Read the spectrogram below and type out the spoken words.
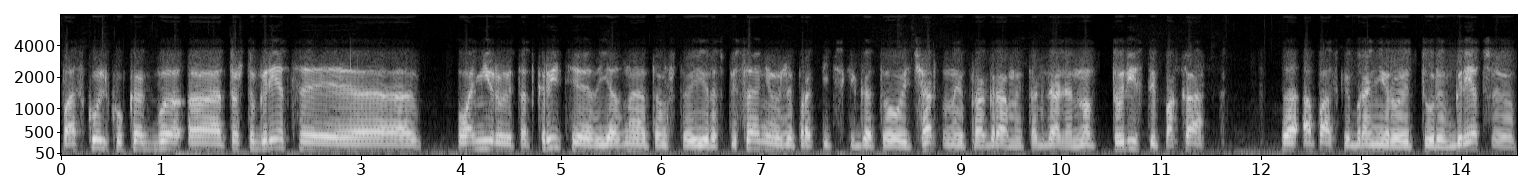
Поскольку как бы э, то, что Греция э, планирует открытие, я знаю там, что и расписание уже практически готово, и чартерные программы и так далее, но туристы пока с опаской бронируют туры в Грецию,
